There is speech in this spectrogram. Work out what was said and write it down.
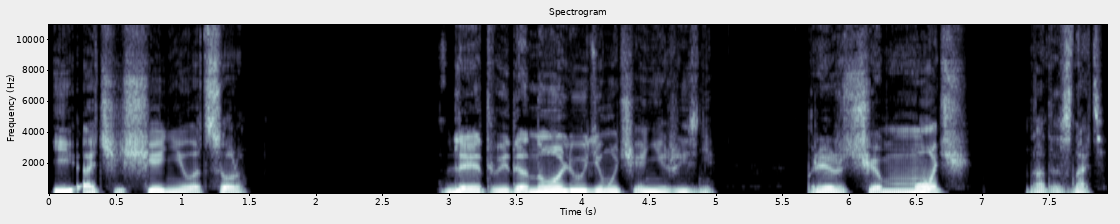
и очищении от ссора. Для этого и дано людям учение жизни. Прежде чем мочь, надо знать.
